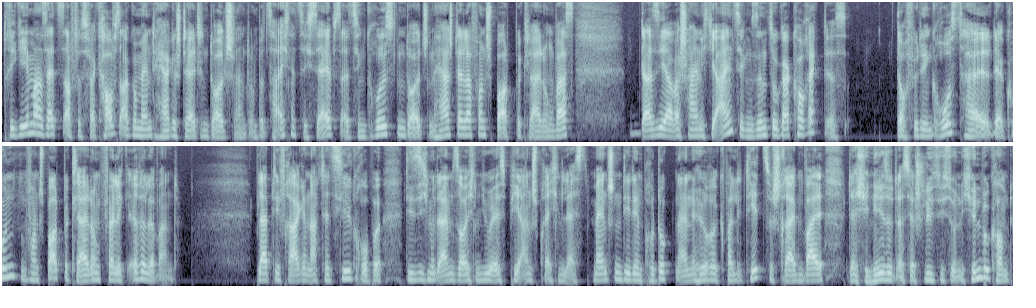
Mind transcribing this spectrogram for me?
Trigema setzt auf das Verkaufsargument hergestellt in Deutschland und bezeichnet sich selbst als den größten deutschen Hersteller von Sportbekleidung, was, da sie ja wahrscheinlich die einzigen sind, sogar korrekt ist. Doch für den Großteil der Kunden von Sportbekleidung völlig irrelevant. Bleibt die Frage nach der Zielgruppe, die sich mit einem solchen USP ansprechen lässt. Menschen, die den Produkten eine höhere Qualität zu schreiben, weil der Chinese das ja schließlich so nicht hinbekommt,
